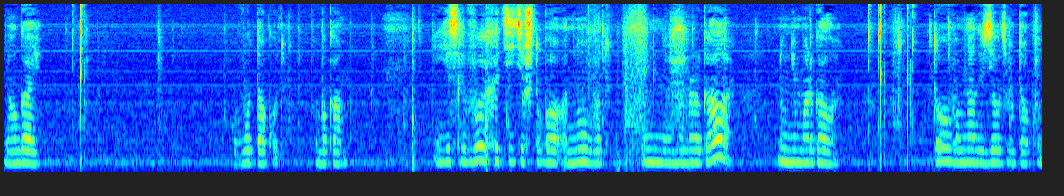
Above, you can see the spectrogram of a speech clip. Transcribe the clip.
Не лагай. Вот так вот по бокам. Если вы хотите, чтобы оно вот именно не моргало, ну не моргало, то вам надо сделать вот так вот.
